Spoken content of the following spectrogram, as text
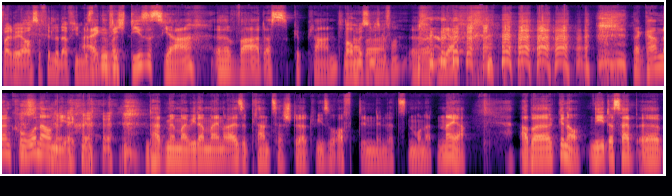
weil du ja auch so Finnland-affin bist. Eigentlich dieses Jahr äh, war das geplant. Warum aber, bist du nicht gefahren? Äh, ja. da kam dann Corona um die Ecke und hat mir mal wieder meinen Reiseplan zerstört, wie so oft in den letzten Monaten. Naja, aber genau, nee, deshalb äh,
